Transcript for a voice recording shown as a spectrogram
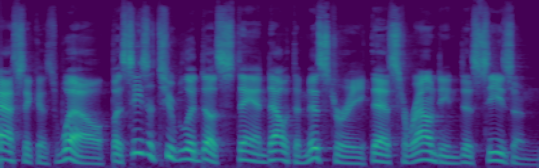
fantastic as well, but Season 2 really does stand out with the mystery that is surrounding this season.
